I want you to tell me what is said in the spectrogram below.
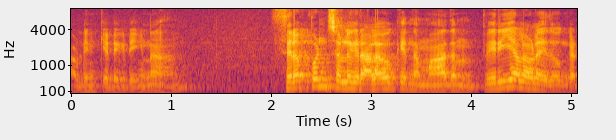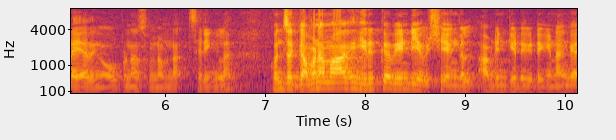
அப்படின்னு கேட்டுக்கிட்டிங்கன்னா சிறப்புன்னு சொல்லுகிற அளவுக்கு இந்த மாதம் பெரிய அளவில் எதுவும் கிடையாதுங்க ஓப்பனாக சொன்னோம்னா சரிங்களா? கொஞ்சம் கவனமாக இருக்க வேண்டிய விஷயங்கள் அப்படின்னு கேட்டுக்கிட்டிங்கன்னாங்க.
